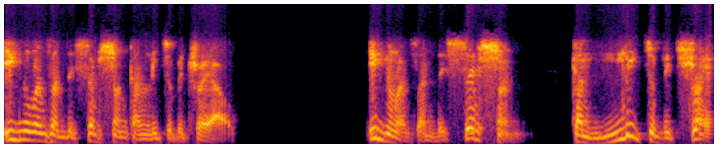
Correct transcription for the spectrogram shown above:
Ignorance and deception can lead to betrayal. Ignorance and deception can lead to betrayal.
